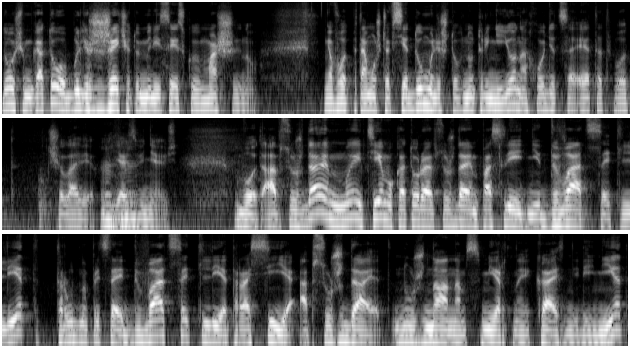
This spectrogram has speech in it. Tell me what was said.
Ну, в общем, готовы были сжечь эту милицейскую машину. Вот, потому что все думали, что внутри нее находится этот вот человек. Угу. Я извиняюсь. Вот, а обсуждаем мы тему, которую обсуждаем последние 20 лет. Трудно представить, 20 лет Россия обсуждает, нужна нам смертная казнь или нет.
